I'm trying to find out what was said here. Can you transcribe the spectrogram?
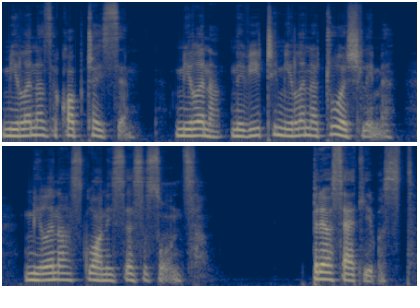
Milena, zakopčaj se. Milena, ne viči Milena, čuješ li me? Milena, skloni se sa sunca. Preosetljivost.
